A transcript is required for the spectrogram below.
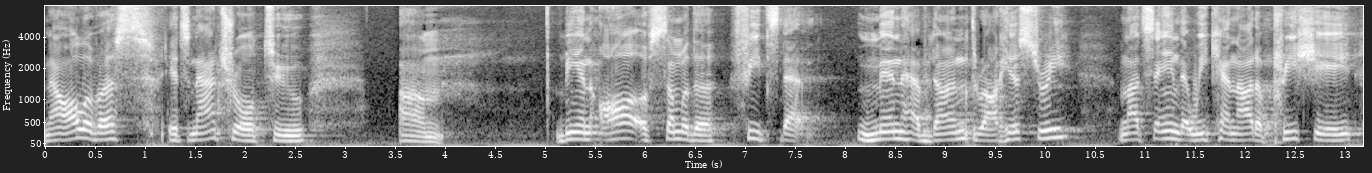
Now, all of us, it's natural to um, be in awe of some of the feats that men have done throughout history. I'm not saying that we cannot appreciate,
